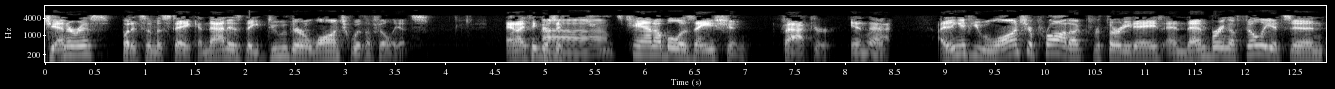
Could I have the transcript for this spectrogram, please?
generous, but it's a mistake, and that is they do their launch with affiliates. And I think there's a ah. huge cannibalization factor in that. I think if you launch a product for 30 days and then bring affiliates in,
